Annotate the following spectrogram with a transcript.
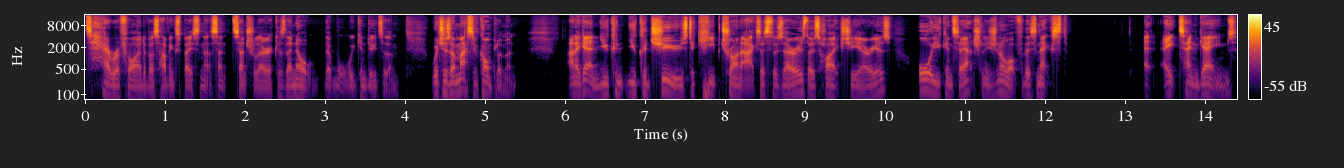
terrified of us having space in that central area because they know that what we can do to them, which is a massive compliment. And again, you can you could choose to keep trying to access those areas, those high XG areas, or you can say, actually, do you know what, for this next eh, eight, 10 games,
